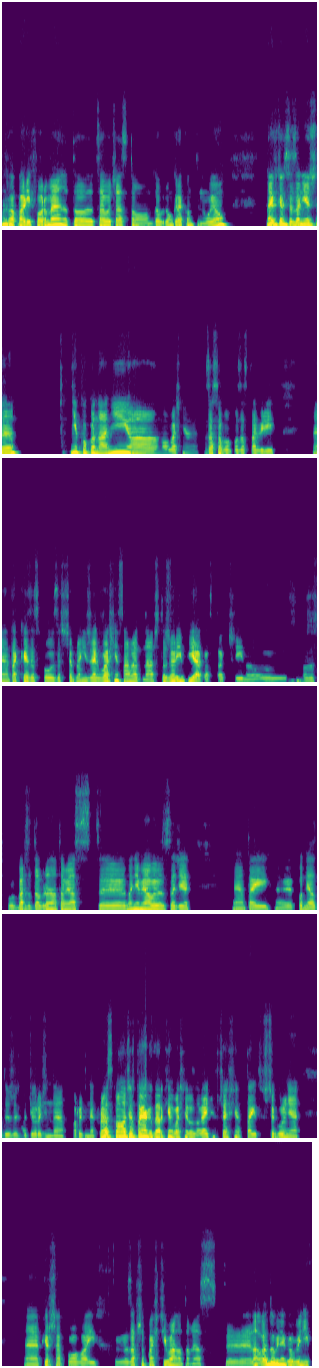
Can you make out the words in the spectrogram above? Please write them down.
złapali formę, no to cały czas tą dobrą grę kontynuują. No i w tym sezonie jeszcze niepokonani, a no właśnie za sobą pozostawili e, takie zespoły ze szczebla niżej, jak właśnie same dna, czy też Olympiakos, tak, czyli no, no zespoły bardzo dobre, natomiast e, no nie miały w zasadzie e, tej podjazdy, jeżeli chodzi o rodzinę, o rodzinę królewską, chociaż tak jak z Darkiem właśnie rozmawialiśmy wcześniej, tutaj szczególnie pierwsza połowa ich zaprzepaściła, natomiast no, według niego wynik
